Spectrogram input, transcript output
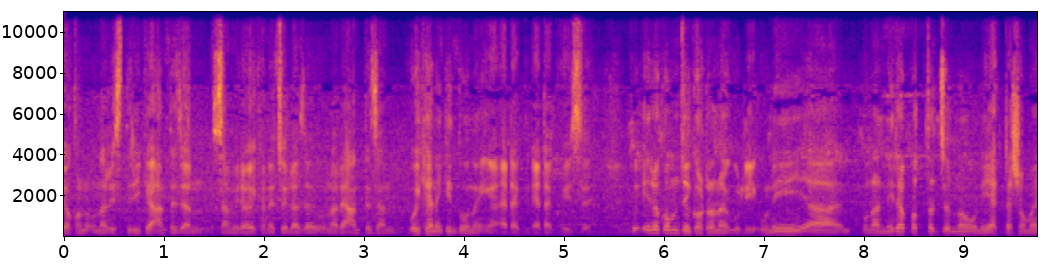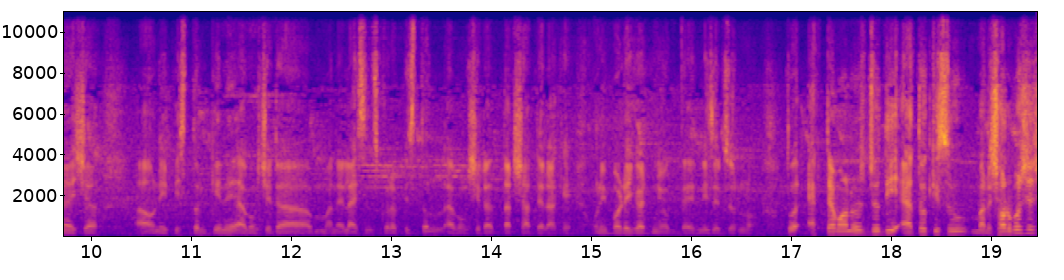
যখন ওনার স্ত্রীকে আনতে যান, স্বামীরা ওইখানে চলে যায়, ওনারে আনতে যান, ওইখানে কিন্তু উনি অ্যাটাক অ্যাটাক হয়েছে। তো এরকম যে ঘটনাগুলি, উনি ওনার নিরাপত্তার জন্য উনি একটা সময় এসে উনি পিস্তল কিনে এবং সেটা মানে লাইসেন্স করা পিস্তল এবং সেটা তার সাথে রাখে। উনি বডিগার্ড নিয়োগ দেয় নিজের জন্য। তো একটা মানুষ যদি এত কিছু মানে সর্বশেষ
